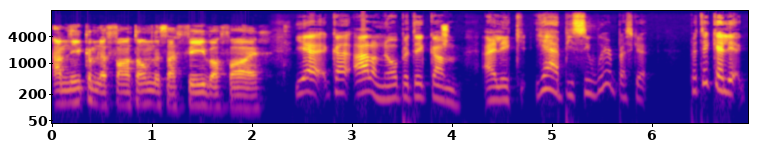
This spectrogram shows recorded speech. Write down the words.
amener comme le fantôme de sa fille va faire? Yeah, quand- I don't know, peut-être comme, elle est, yeah, puis c'est weird parce que, peut-être qu'elle est,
